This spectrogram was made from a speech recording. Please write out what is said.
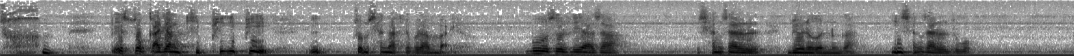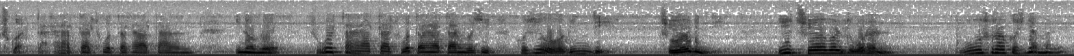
참, 뼛속 가장 깊이 깊이 좀 생각해 보란 말이요. 무엇을 해야사 생사를 면허걷는가? 이 생사를 두고 죽었다, 살았다, 죽었다, 살았다 하는 이놈의 죽었다, 살았다, 죽었다, 살았다 하는 것이 그것이 업인디, 죄업인디. 이 죄업을 두고는 무엇을 할 것이냐 말이야.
